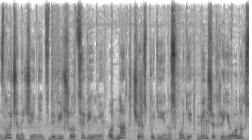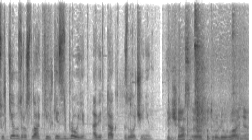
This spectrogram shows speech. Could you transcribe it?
злочини чинять здебільшого цивільні. Однак через події на сході в інших регіонах суттєво зросла кількість зброї, а відтак злочинів. Під час е, патрулювання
